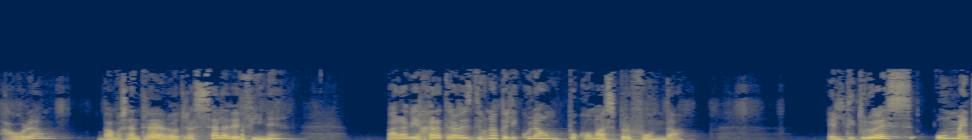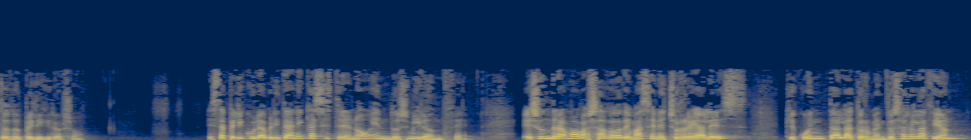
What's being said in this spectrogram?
Ahora vamos a entrar a otra sala de cine para viajar a través de una película un poco más profunda. El título es Un método peligroso. Esta película británica se estrenó en 2011. Es un drama basado además en hechos reales que cuenta la tormentosa relación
